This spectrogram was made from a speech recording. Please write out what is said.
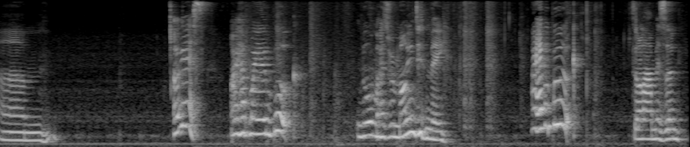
Um, oh yes, I have my own book. Norma has reminded me I have a book. It's on Amazon.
